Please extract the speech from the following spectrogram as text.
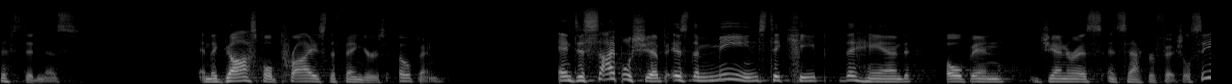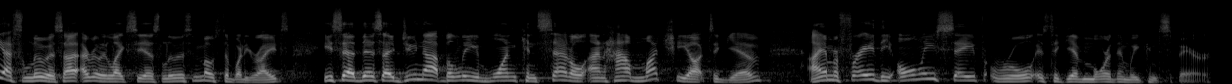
fistedness. And the gospel pries the fingers open. And discipleship is the means to keep the hand open generous, and sacrificial. C.S. Lewis, I, I really like C.S. Lewis and most of what he writes. He said this I do not believe one can settle on how much he ought to give. I am afraid the only safe rule is to give more than we can spare.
